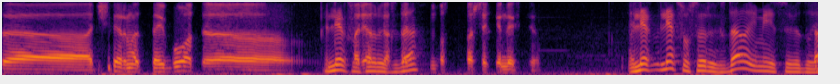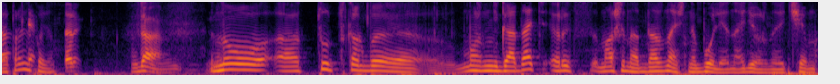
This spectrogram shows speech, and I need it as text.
э, 14 год э, Lexus RX, да? 190 лошадиных сил. Ле- Lexus RX, да, имеется в виду? Я Да, правильно понял? RX. Да. Но а, тут как бы можно не гадать, RX машина однозначно более надежная, чем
